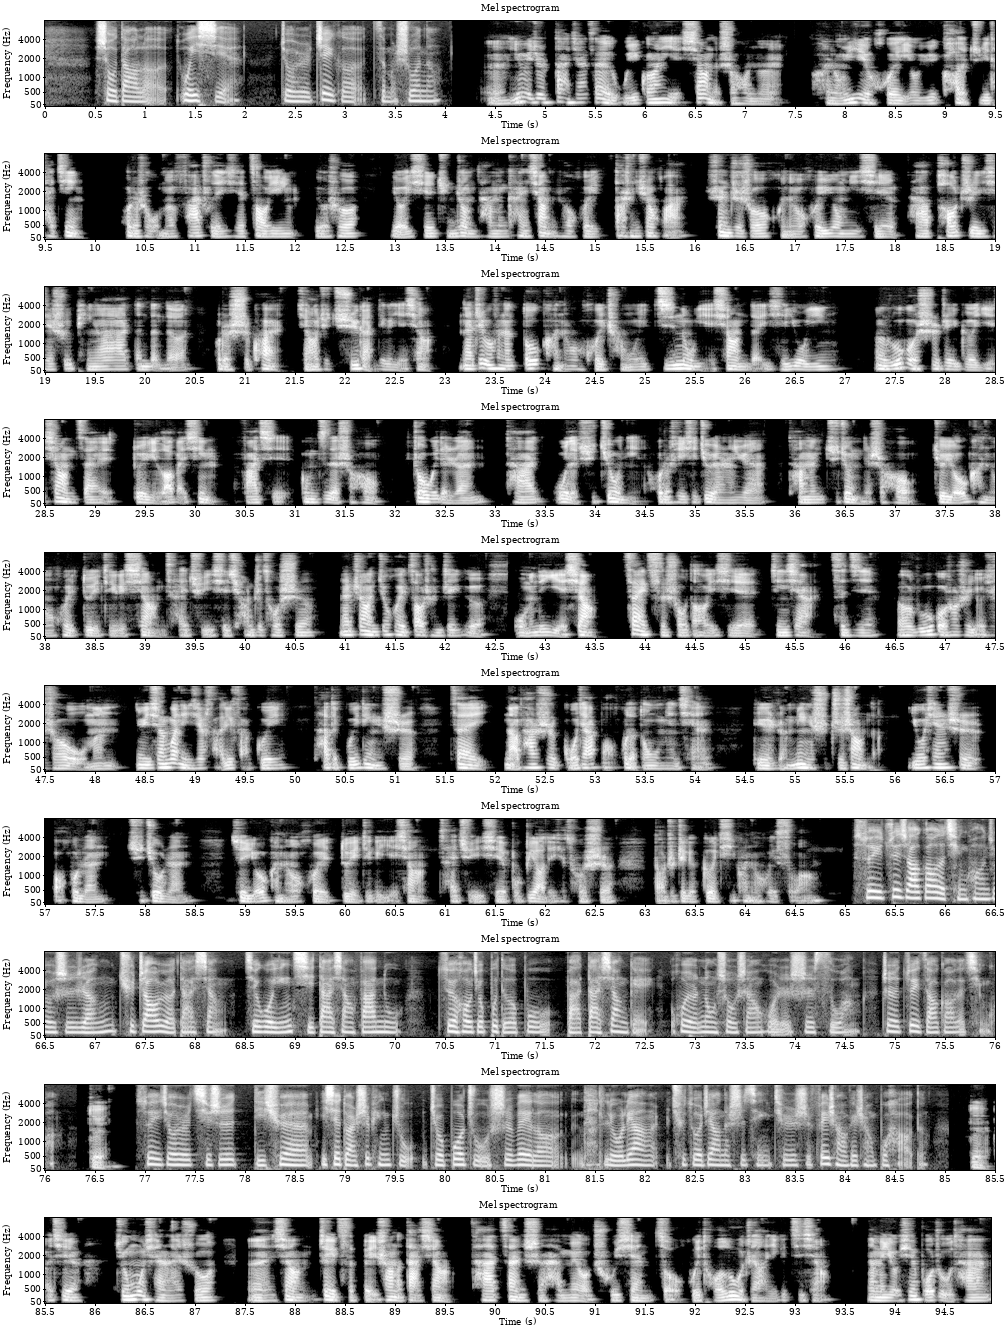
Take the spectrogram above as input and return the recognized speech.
受到了威胁，就是这个怎么说呢？嗯，因为就是大家在围观野象的时候呢，很容易会由于靠的距离太近，或者是我们发出的一些噪音，比如说有一些群众他们看象的时候会大声喧哗，甚至说可能会用一些他抛掷一些水瓶啊等等的或者石块，想要去驱赶这个野象。那这部分呢，都可能会成为激怒野象的一些诱因。那如果是这个野象在对老百姓发起攻击的时候，周围的人。他为了去救你，或者是一些救援人员，他们去救你的时候，就有可能会对这个象采取一些强制措施。那这样就会造成这个我们的野象再次受到一些惊吓刺激。然后，如果说是有些时候我们因为相关的一些法律法规，它的规定是在哪怕是国家保护的动物面前，这个人命是至上的，优先是保护人去救人，所以有可能会对这个野象采取一些不必要的一些措施。导致这个个体可能会死亡，所以最糟糕的情况就是人去招惹大象，结果引起大象发怒，最后就不得不把大象给或者弄受伤，或者是死亡，这是最糟糕的情况。对，所以就是其实的确一些短视频主就博主是为了 流量去做这样的事情，其实是非常非常不好的。对，而且就目前来说，嗯，像这次北上的大象。它暂时还没有出现走回头路这样一个迹象。那么有些博主他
